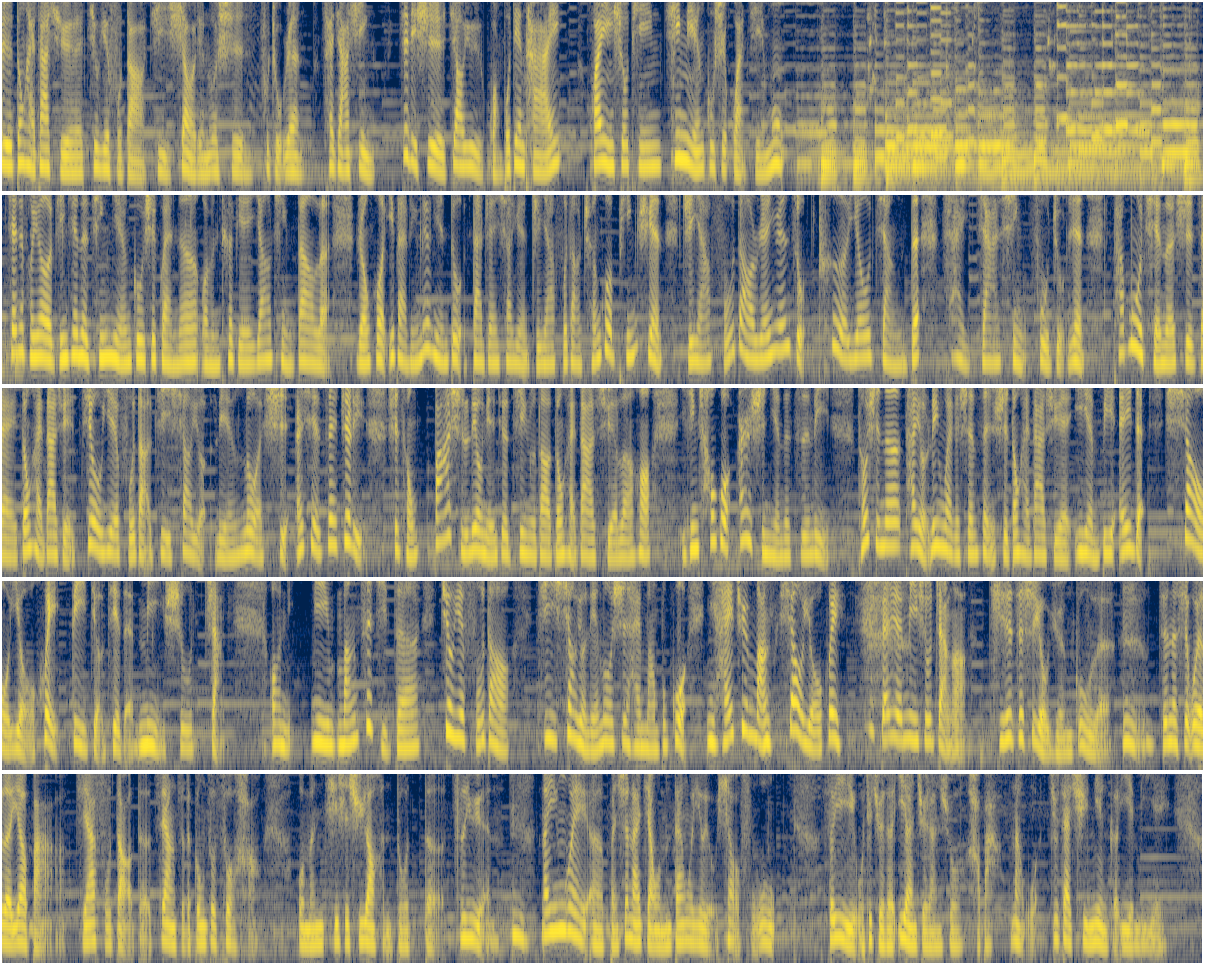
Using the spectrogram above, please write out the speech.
是东海大学就业辅导暨校友联络室副主任蔡嘉信，这里是教育广播电台，欢迎收听青年故事馆节目。爱的朋友，今天的青年故事馆呢，我们特别邀请到了荣获一百零六年度大专校园职涯辅导成果评选职涯辅导人员组特优奖的蔡嘉信副主任。他目前呢是在东海大学就业辅导暨校友联络室，而且在这里是从八十六年就进入到东海大学了哈，已经超过二十年的资历。同时呢，他有另外一个身份是东海大学 EMBA 的校友会第九届的秘书长。哦，你你忙自己的就业辅导暨校友联络室还忙不过，你还去忙校友会担任秘书长啊？其实这是有缘故了，嗯，真的是为了要把职涯辅导的这样子的工作做好，我们其实需要很多的资源，嗯，那因为呃本身来讲，我们单位又有效服务，所以我就觉得毅然决然说，好吧，那我就再去念个 EMBA。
